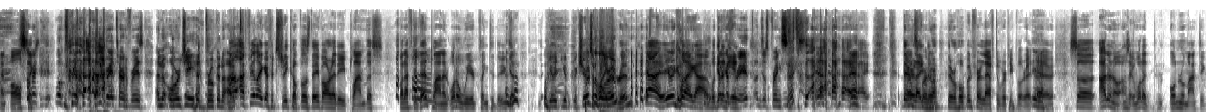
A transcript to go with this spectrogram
and all sorry. six. What, a great, what a great turn of phrase. An orgy had broken out. Well, I feel like if it's three couples, they've already planned this. But if they did plan it, what a weird thing to do. Get, you you make sure it's a Book the whole private room. yeah, you would go like, ah, we'll get Book an it for eight. and just bring six. Aye, aye. they were That's like they were, brilliant. they were hoping for leftover people, right? Yeah. Uh, so I don't know. I was like, what a unromantic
